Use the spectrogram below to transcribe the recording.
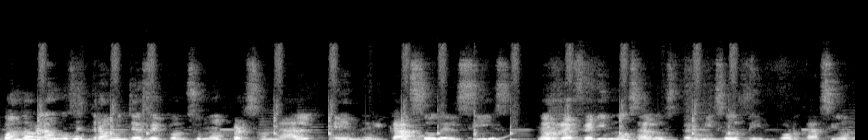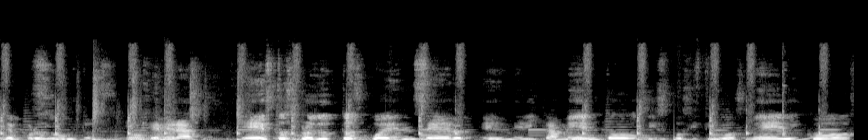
Cuando hablamos de trámites de consumo personal, en el caso del CIS, nos referimos a los permisos de importación de productos en general. Estos productos pueden ser eh, medicamentos, dispositivos médicos,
